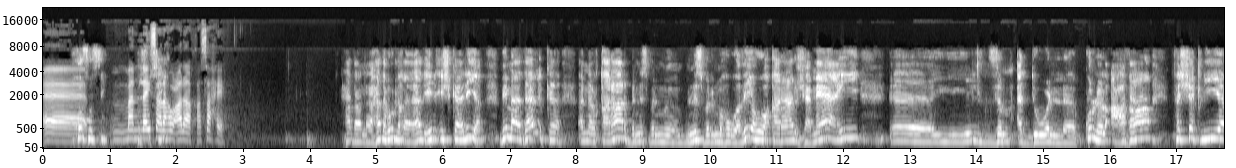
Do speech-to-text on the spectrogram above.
آه خصوصي. من. ليس له علاقة صحيح هذا هذا هو هذه الإشكالية بما ذلك أن القرار بالنسبة بالنسبة للمفوضية هو قرار جماعي آه، يلزم الدول كل الأعضاء فالشكلية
